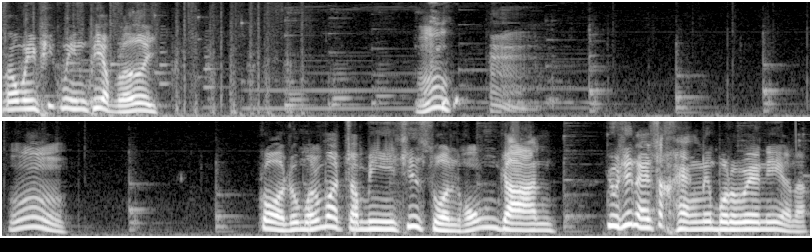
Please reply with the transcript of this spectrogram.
เรามีพิกมินเพียบเลยอืมอืมก็ดูเหมือนว่าจะมีชิ้นส่วนของยาน อยู่ที่ไหนสักแห่งในบริเวณนี้นะ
